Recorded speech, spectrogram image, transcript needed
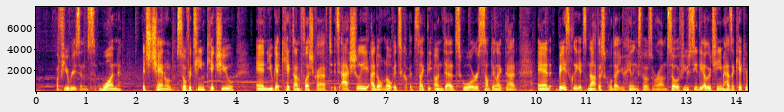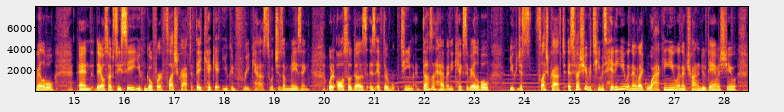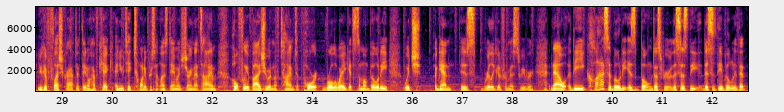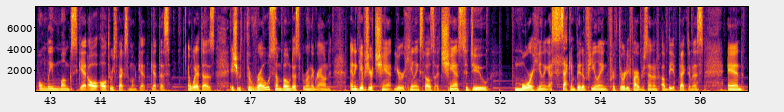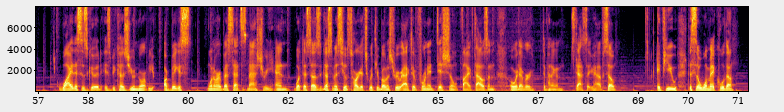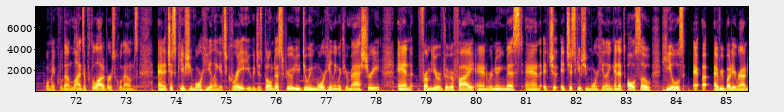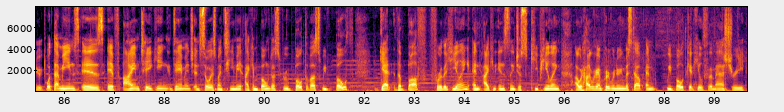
a few reasons. One, it's channeled, so if a team kicks you and you get kicked on Fleshcraft, it's actually I don't know it's it's like the undead school or something like that, and basically it's not the school that your healing spells are on. So if you see the other team has a kick available, and they also have CC, you can go for a Fleshcraft. They kick it, you can free cast, which is amazing. What it also does is if the team doesn't have any kicks available, you can just Fleshcraft, especially if a team is hitting you and they're like whacking you and they're trying to do damage to you. You can Fleshcraft if they don't have kick, and you take 20% less damage during that time. Hopefully, it buys you enough time to port roll away, gets some mobility, which again is really good for Mistweaver. Now the class ability is Bone Dust Brew. This is the this is the ability that only monks get. All, all three specs of monk get get this. And what it does is you throw some Bone Dust Brew on the ground, and it gives your chant your healing spells a chance to do more healing, a second bit of healing for 35% of, of the effectiveness. And why this is good is because your norm our biggest one of our best stats is mastery, and what this does, Augustus heals targets with your bonus brew active for an additional 5,000 or whatever, depending on stats that you have. So, if you, this is a one minute cooldown, cooldown lines up with a lot of burst cooldowns and it just gives you more healing. It's great. You could just bone dust brew You're doing more healing with your mastery and from your vivify and renewing mist and it just it just gives you more healing and it also heals uh, everybody around you. What that means is if i am taking damage and so is my teammate i can bone dust brew both of us. We both get the buff for the healing and I can instantly just keep healing. I would highly recommend putting Renewing Mist out and we both get healed for the mastery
